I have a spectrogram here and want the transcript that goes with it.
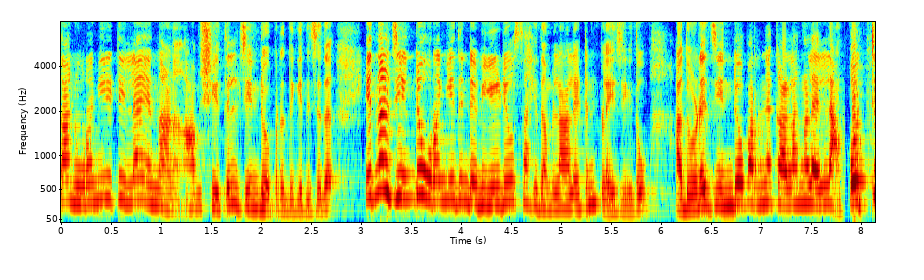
താൻ ഉറങ്ങിയിട്ടില്ല എന്നാണ് ആ വിഷയത്തിൽ ജിൻഡോ പ്രതികരിച്ചത്. എന്നാൽ ജിൻഡോ ഉറങ്ങിയതിന്റെ വീഡിയോ സഹിതം ലാലേട്ടൻ പ്ലേ ചെയ്തു. അതോടെ ജിൻഡോ പറഞ്ഞ കള്ളങ്ങളെല്ലാം ഒറ്റ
